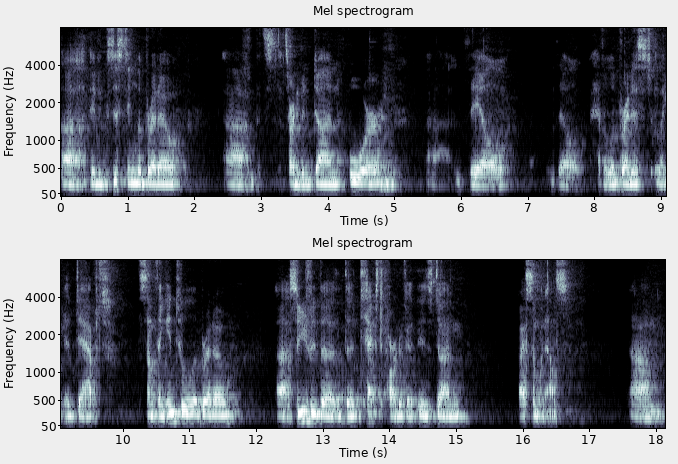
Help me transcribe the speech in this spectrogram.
uh, an existing libretto um, that's, that's, already been done, or uh, they'll they'll have a librettist like adapt something into a libretto. Uh, so usually the the text part of it is done by someone else. Um,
